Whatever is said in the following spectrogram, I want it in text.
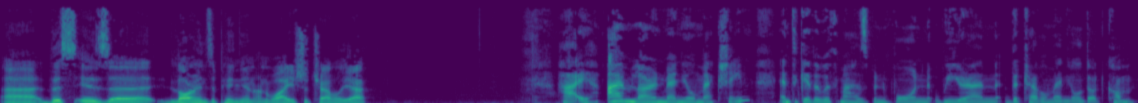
Uh, this is uh, Lauren's opinion on why you should travel. Yeah. Hi, I'm Lauren Manuel McShane, and together with my husband Vaughn, we run thetravelmanual.com.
